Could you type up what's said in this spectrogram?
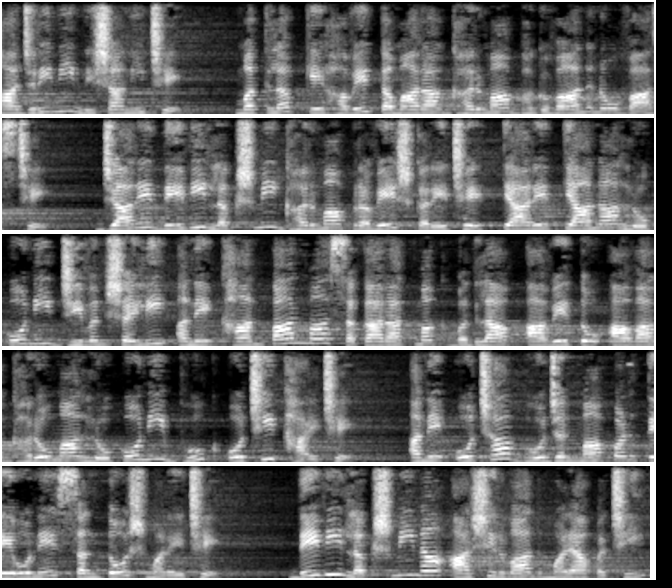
હાજરીની નિશાની છે. મતલબ કે હવે તમારા ઘરમાં ભગવાનનો વાસ છે. જ્યારે દેવી લક્ષ્મી ઘરમાં પ્રવેશ કરે છે, ત્યારે ત્યાંના લોકોની જીવનશૈલી અને ખાનપાનમાં સકારાત્મક બદલાવ આવે તો આવા ઘરોમાં લોકોની ભૂખ ઓછી થાય છે અને ઓછા ભોજનમાં પણ તેઓને સંતોષ મળે છે. દેવી લક્ષ્મીના આશીર્વાદ મળ્યા પછી,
